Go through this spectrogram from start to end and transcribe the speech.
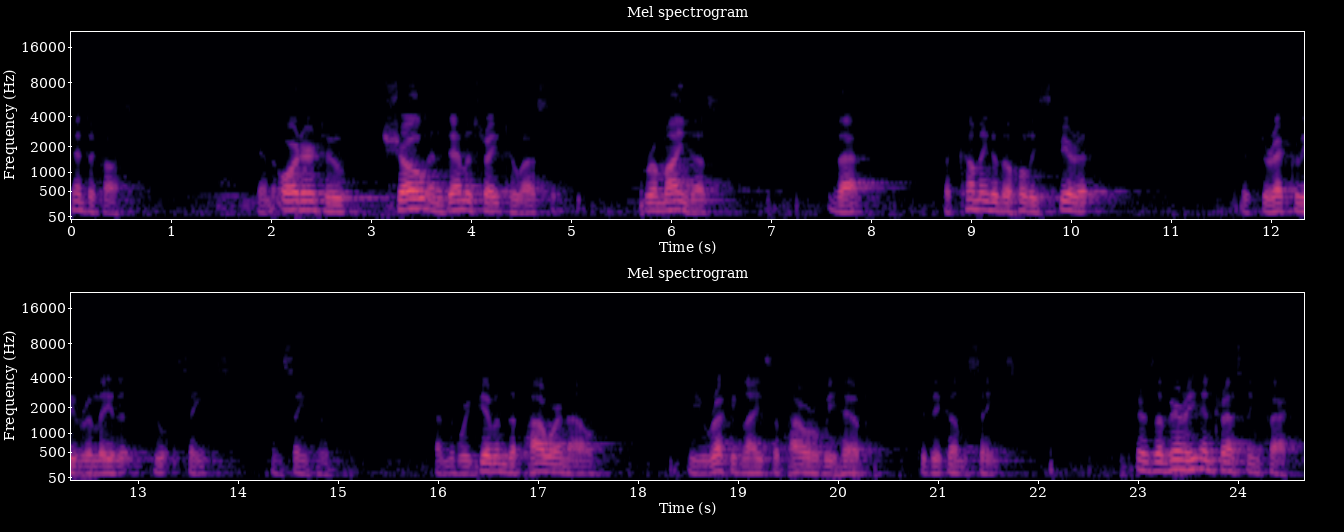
Pentecost in order to show and demonstrate to us, remind us that the coming of the Holy Spirit is directly related to saints and sainthood. And that we're given the power now, we recognize the power we have to become saints. There's a very interesting fact.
